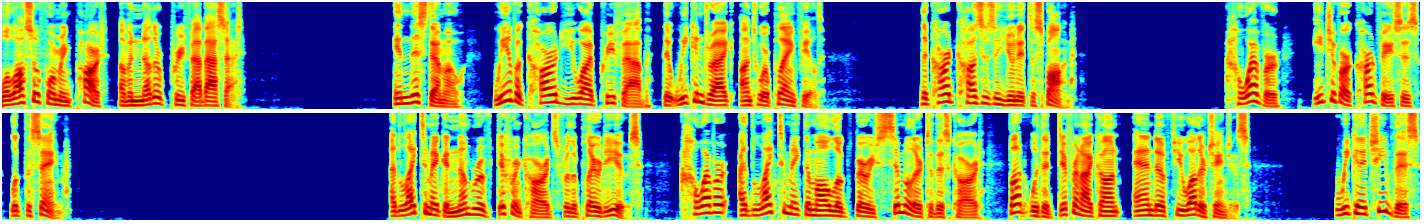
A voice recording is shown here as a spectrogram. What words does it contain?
while also forming part of another prefab asset. In this demo, we have a card UI prefab that we can drag onto our playing field. The card causes a unit to spawn. However, each of our card faces look the same. I'd like to make a number of different cards for the player to use. However, I'd like to make them all look very similar to this card, but with a different icon and a few other changes. We can achieve this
